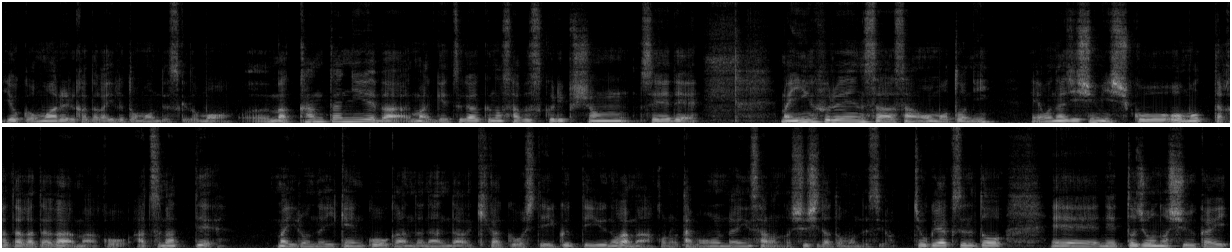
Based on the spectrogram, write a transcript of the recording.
よく思われる方がいると思うんですけども、まあ、簡単に言えば、まあ、月額のサブスクリプション制で、まあ、インフルエンサーさんをもとに、え同じ趣味趣向を持った方々が、まあ、こう集まって、まあ、いろんな意見交換だなんだ企画をしていくっていうのが、まあ、この多分オンラインサロンの趣旨だと思うんですよ。直訳すると、えーネット上の集会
